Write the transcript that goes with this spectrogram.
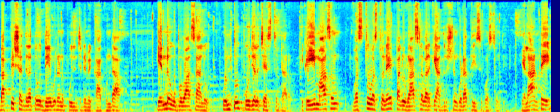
భక్తి శ్రద్ధలతో దేవులను పూజించడమే కాకుండా ఎన్నో ఉపవాసాలు ఉంటూ పూజలు చేస్తుంటారు. ఇక ఈ మాసం వస్తూ వస్తూనే పలు రాశుల వరకే అదృష్టం కూడా తీసుకొస్తుంది. ఎలా అంటే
